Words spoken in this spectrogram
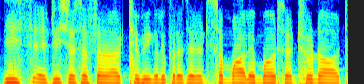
These additional substances are typically present in small amounts and do not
